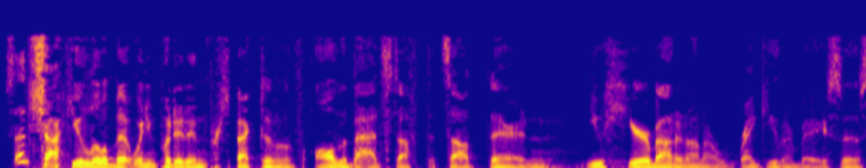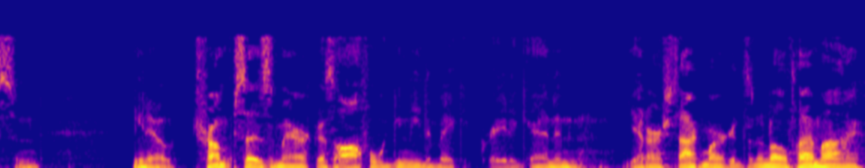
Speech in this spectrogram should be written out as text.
Does that shock you a little bit when you put it in perspective of all the bad stuff that's out there and you hear about it on a regular basis and you know, Trump says America's awful, we need to make it great again, and yet our stock market's at an all-time high,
